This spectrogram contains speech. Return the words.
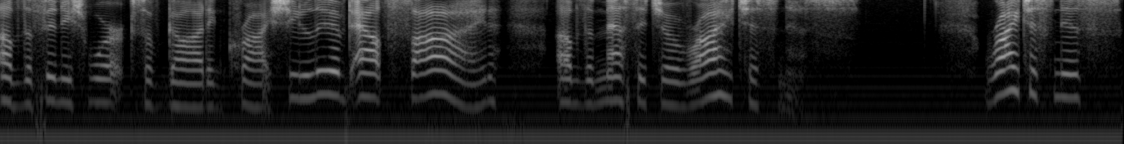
of the finished works of God in Christ. She lived outside of the message of righteousness. Righteousness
